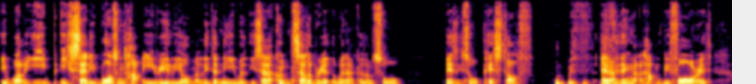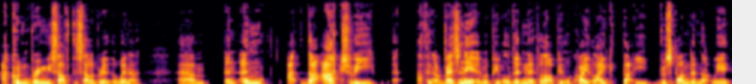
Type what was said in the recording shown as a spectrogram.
he, well, he he said he wasn't happy really. Ultimately, didn't he? He, was, he said I couldn't celebrate the winner because I was so basically so pissed off with yeah. everything that had happened before it. I couldn't bring myself to celebrate the winner, um, and and I, that actually. I think that resonated with people, didn't it? A lot of people quite liked that he responded in that way.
